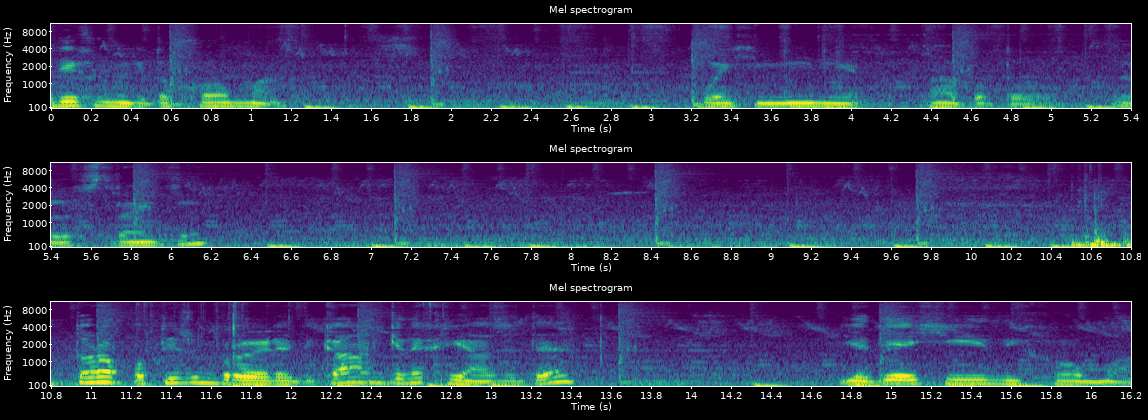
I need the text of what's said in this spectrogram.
ρίχνουμε και το χώμα που έχει μείνει από το γλαστράκι τώρα ποτίζουν προαιρετικά αν και δεν χρειάζεται γιατί έχει ήδη χώμα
